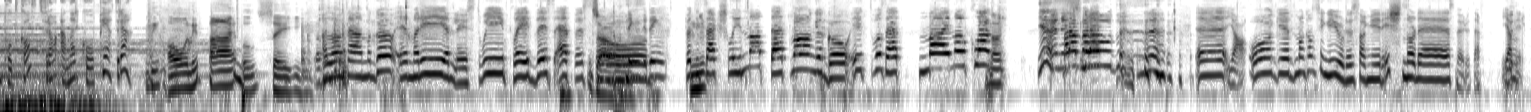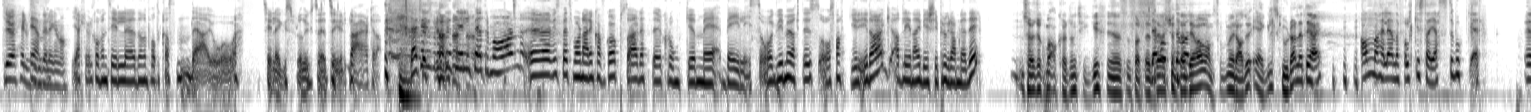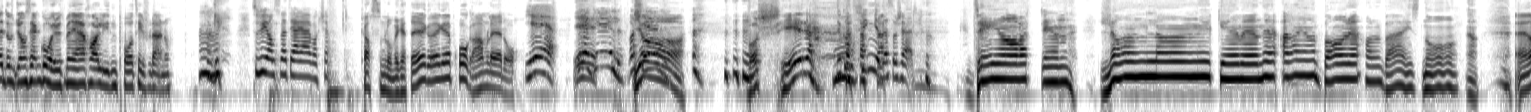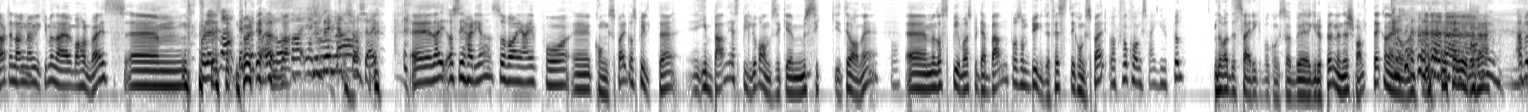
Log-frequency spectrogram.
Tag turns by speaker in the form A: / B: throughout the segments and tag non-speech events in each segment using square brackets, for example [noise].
A: En podkast fra NRK P3.
B: The Holy Bible say
C: A long time ago in Marienlyst we played this episode.
D: Ding, ding.
C: But it's actually not that long ago. It was at nine o'clock.
D: No. Yes! [laughs]
C: Eh, ja, og eh, man kan synge julesanger-ish når det snør ute. I.
D: Det er heldigvis ikke det lenger nå.
C: Hjertelig velkommen til eh, denne podkasten. Det er jo tilleggsproduktet til Nei, jeg er ikke det. Det er tilleggsproduktet til P3 Morgen. Eh, hvis P3 Morgen er en kaffekopp, så er dette klunken med Baileys. Og vi møtes og snakker i dag. Adelina Ibishi, programleder.
B: Så jeg tok meg akkurat en tygger.
E: Det.
B: Det
E: det var-
B: det var vanskelig med radio. Egil Skurdal heter jeg.
E: Anna Helene Folkestad gjestebukker.
F: Eh, Dr. Jones, jeg går ut, men jeg har lyden på tilfelle det er noe.
D: Sofie Johansen heter jeg, jeg er vaktsjef.
G: Karsten Blomvik heter jeg, og jeg er programleder.
C: Yeah!
E: Yeah.
C: Egil, hva skjer?
B: Ja! Hva skjer? ja?
E: Du kan synge det som skjer.
B: Det har vært en lang, lang uke, men jeg er bare halvveis nå. Ja. Eh, Det har vært en lang, lang uke, men det er bare halvveis. Um,
D: Var det du sa? [laughs]
B: det var det jeg sa.
E: jeg.
B: Eh, nei, altså I helga så var jeg på eh, Kongsberg og spilte i band. Jeg spiller jo vanligvis ikke musikk til vanlig, eh, men da spil, var, spilte jeg band på sånn bygdefest i Kongsberg.
D: Det var ikke for Kongsberg-gruppen.
B: Det var dessverre ikke på Kongsberg-gruppen, men det smalt. Det kan jeg love. [laughs] [laughs]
